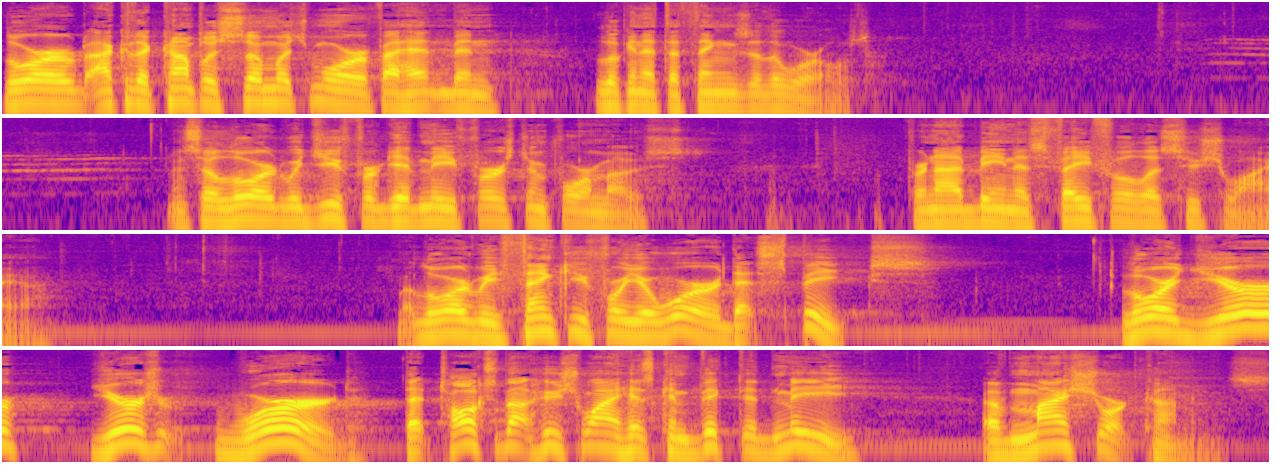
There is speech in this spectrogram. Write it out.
Lord, I could accomplish so much more if I hadn't been looking at the things of the world. And so, Lord, would you forgive me first and foremost for not being as faithful as Hushai? But Lord, we thank you for your word that speaks. Lord, your, your word that talks about Hushai has convicted me of my shortcomings.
